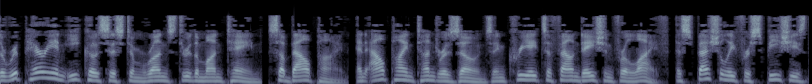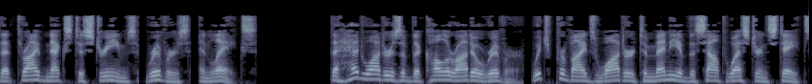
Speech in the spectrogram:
The riparian ecosystem runs through the montane, subalpine, and alpine tundra zones and creates a foundation for life, especially for species that thrive next to streams, rivers, and lakes. The headwaters of the Colorado River, which provides water to many of the southwestern states,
